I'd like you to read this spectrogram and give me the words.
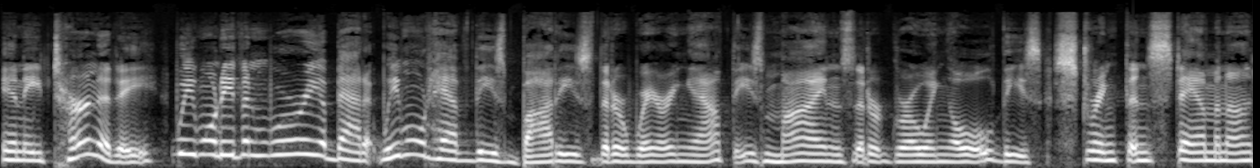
in eternity, we won't even worry about it. We won't have these bodies that are wearing out, these minds that are growing old, these strength and stamina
